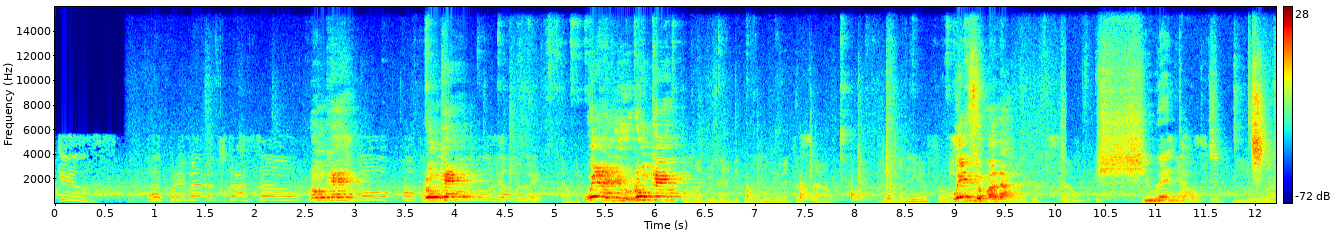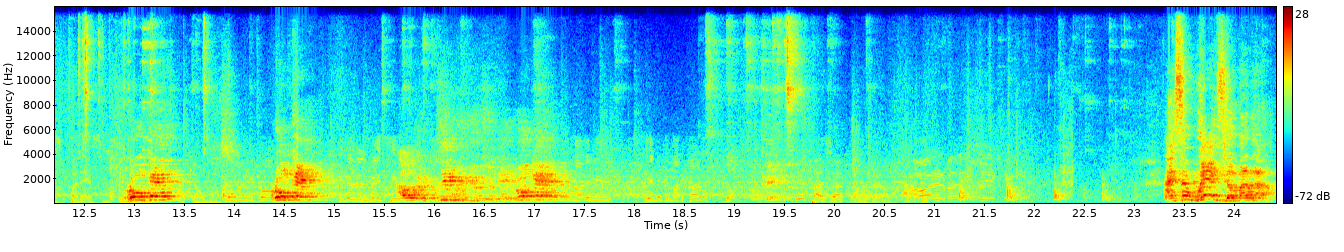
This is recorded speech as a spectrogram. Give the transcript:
15. A primeira distração Ronque? do Ronque? primeiro golo do Real Madrid. Where are you, Ronke? Tem uma dinâmica, uma movimentação. Real Madrid afrouxou Where's your mother? mais a pressão. She went out. O lance parece que Ronke? que há uma- Ronke? Lionel Messi. I will deal with you today, Ronke? El tiene que marcar dos. ¿Qué pasa con Rafael? I said, where's your mother?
